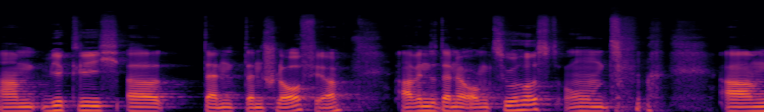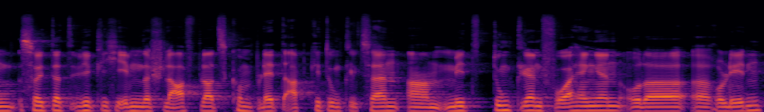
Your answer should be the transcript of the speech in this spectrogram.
ähm, wirklich äh, dein, dein Schlaf, ja auch wenn du deine Augen zu hast und ähm, sollte wirklich eben der Schlafplatz komplett abgedunkelt sein ähm, mit dunklen Vorhängen oder äh, Rollläden.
